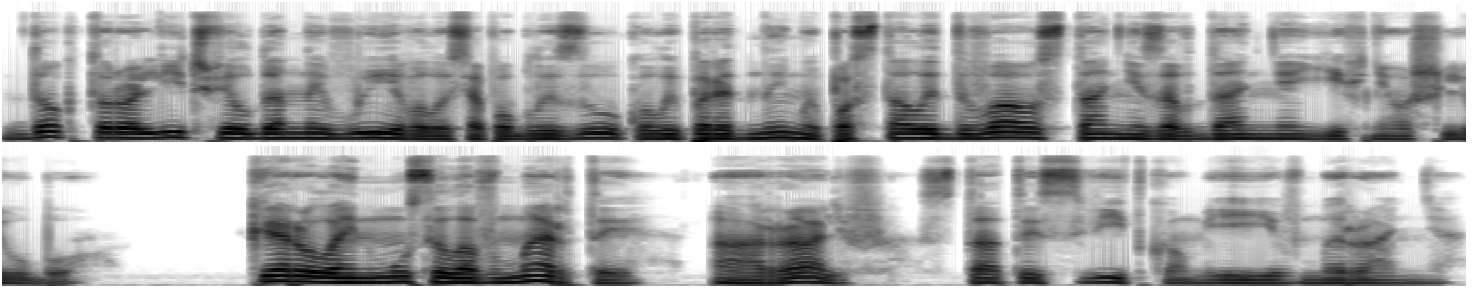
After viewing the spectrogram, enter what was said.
Доктора Лічфілда не виявилося поблизу, коли перед ними постали два останні завдання їхнього шлюбу. Керолайн мусила вмерти, а Ральф стати свідком її вмирання.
